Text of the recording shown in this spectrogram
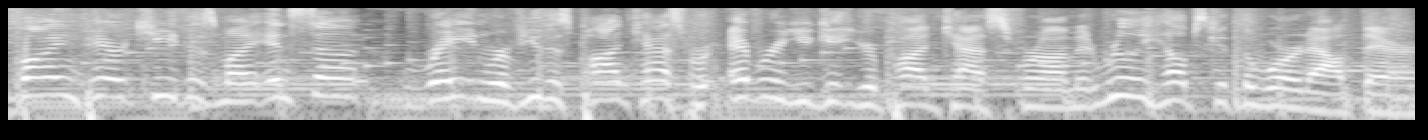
VinePair Keith is my Insta. Rate and review this podcast wherever you get your podcasts from. It really helps get the word out there.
